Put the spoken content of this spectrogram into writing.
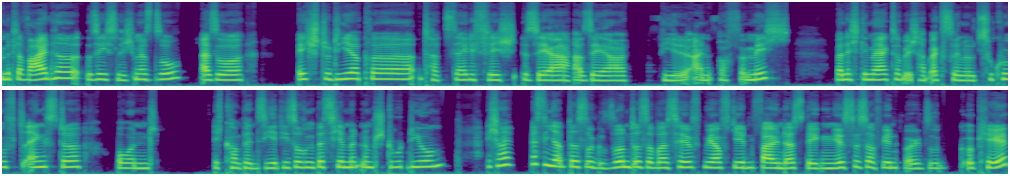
Mittlerweile sehe ich es nicht mehr so. Also ich studiere tatsächlich sehr, sehr viel einfach für mich, weil ich gemerkt habe, ich habe extreme Zukunftsängste und ich kompensiere die so ein bisschen mit einem Studium. Ich weiß nicht, ob das so gesund ist, aber es hilft mir auf jeden Fall und deswegen ist es auf jeden Fall so okay.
